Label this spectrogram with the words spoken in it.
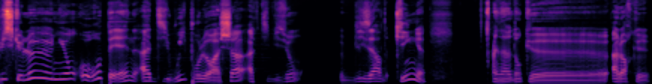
puisque l'Union européenne a dit oui pour le rachat Activision Blizzard King. Euh, Donc, euh, alors que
